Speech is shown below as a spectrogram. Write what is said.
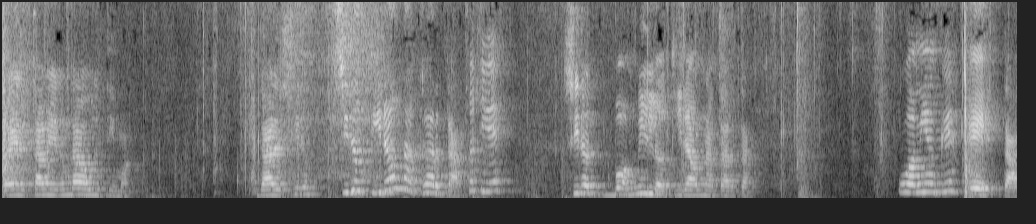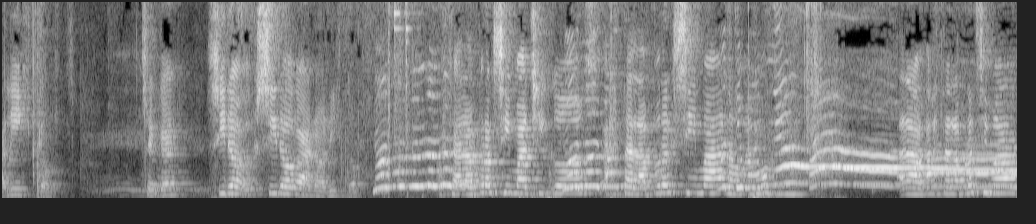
Bueno, está bien, una última. Dale, Ciro. Ciro, tira una carta. ¿Yo tiré? Ciro, vos, Milo, tira una carta. ¿O amigo qué? Esta, listo. Cheque. Ciro, Ciro ganó, listo. No, no, no, no. no. Hasta la próxima, chicos. Hasta la próxima. Nos vemos. Hasta la próxima.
